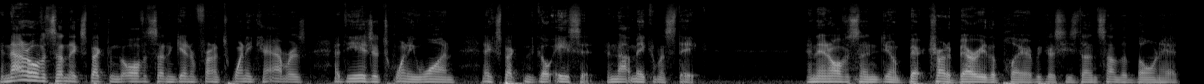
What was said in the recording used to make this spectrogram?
and not all of a sudden expect him to all of a sudden get in front of 20 cameras at the age of 21 and expect him to go ace it and not make a mistake and then all of a sudden, you know, be, try to bury the player because he's done something bonehead.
